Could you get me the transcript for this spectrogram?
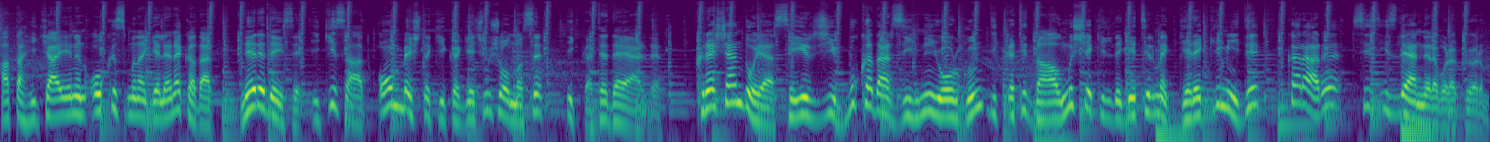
hatta hikayenin o kısmına gelene kadar neredeyse 2 saat 15 dakika geçmiş olması dikkate değerdi. Crescendo'ya seyirciyi bu kadar zihni yorgun, dikkati dağılmış şekilde getirmek gerekli miydi? Kararı siz izleyenlere bırakıyorum.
